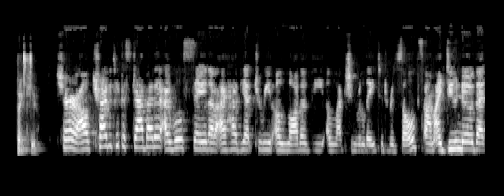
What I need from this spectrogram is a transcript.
Thank you. Sure, I'll try to take a stab at it. I will say that I have yet to read a lot of the election related results. Um, I do know that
